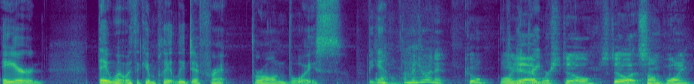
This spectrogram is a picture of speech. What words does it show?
aired, they went with a completely different Thrawn voice. But yeah, I'm enjoying it. Cool. Well, yeah, we're still still at some point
